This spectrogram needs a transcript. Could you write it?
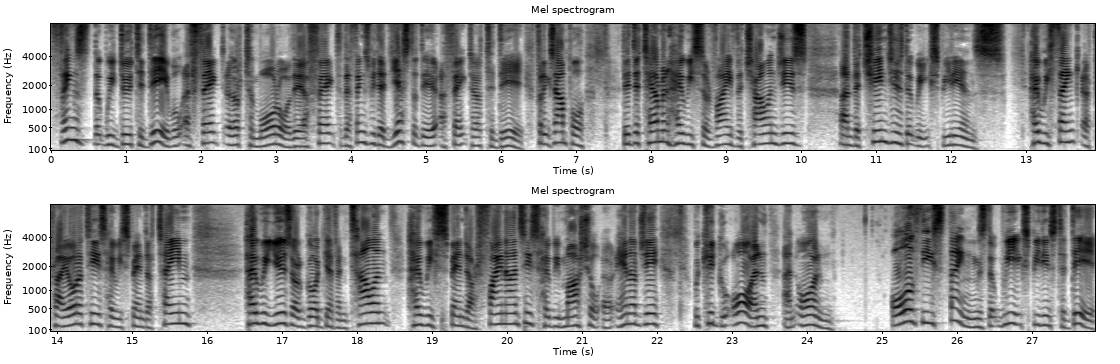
things that we do today will affect our tomorrow. They affect the things we did yesterday affect our today. For example, they determine how we survive the challenges and the changes that we experience. How we think, our priorities, how we spend our time, how we use our God given talent, how we spend our finances, how we marshal our energy. We could go on and on. All of these things that we experience today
